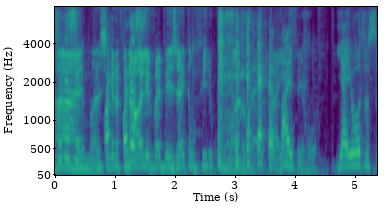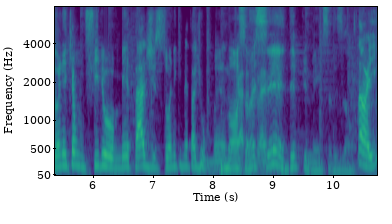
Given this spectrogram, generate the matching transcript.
Só que assim. Ai, mano, chega no final, ele vai beijar e ter um filho com humano, velho. Aí vai... ferrou. E aí o outro Sonic é um filho metade Sonic e metade humano. Nossa, cara, vai ser vai deprimente essa visão. Não, e,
